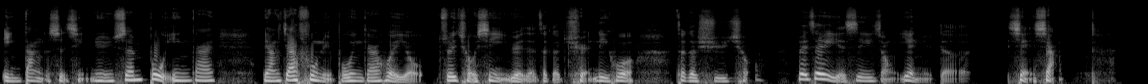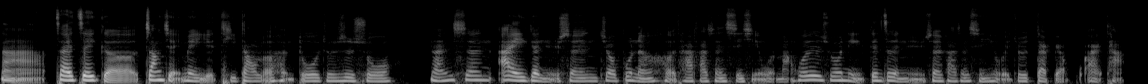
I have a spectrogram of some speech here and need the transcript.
淫荡的事情。女生不应该，良家妇女不应该会有追求性愉悦的这个权利或这个需求。所以这也是一种厌女的现象。那在这个章节里面也提到了很多，就是说。男生爱一个女生就不能和她发生性行为嘛？或者说你跟这个女生发生性行为就是代表不爱她？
